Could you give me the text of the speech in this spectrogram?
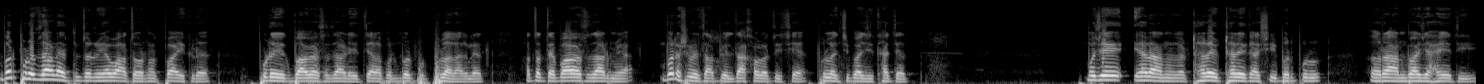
भरपूर झाड आहेत मित्रांनो या वातावरणात पहा इकडं. पुढे एक बाव्याचं झाड आहे त्याला पण भरपूर फुलं लागल्यात. आता त्या बाव्याचं झाड मी बऱ्याच वेळेस आपल्याला दाखवला तिच्या फुलांची भाजी खात्यात. म्हणजे या रानाला ठराविक ठराविक अशी भरपूर रानभाजी आहे ती.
